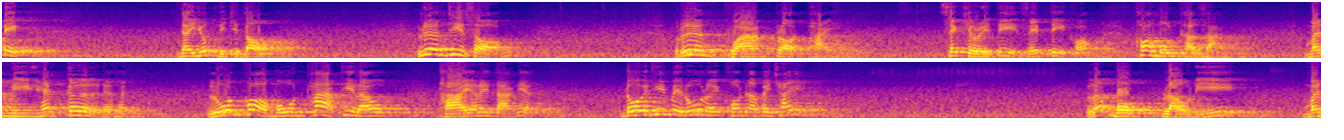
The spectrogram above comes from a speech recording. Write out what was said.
เด็กในยุคดิจิตอลเรื่องที่สอง เรื่องความปลอดภัย security safety ของข้อมูลข่าวสาร มันมีแฮกเกอร์นะท่านล้วงข้อมูลภาพที่เราถ่ายอะไรต่างเนี่ย โดยที่ไม่รู้เลยคนเอาไปใช้ ระบบเหล่านี้มัน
